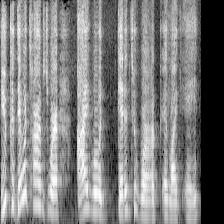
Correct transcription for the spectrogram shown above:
you could, there were times where I would get into work at like eight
